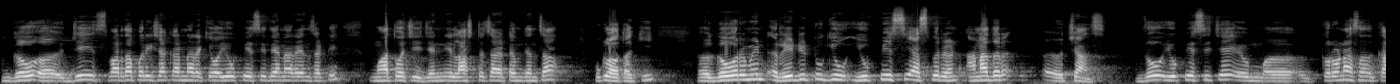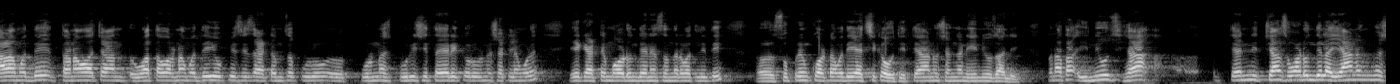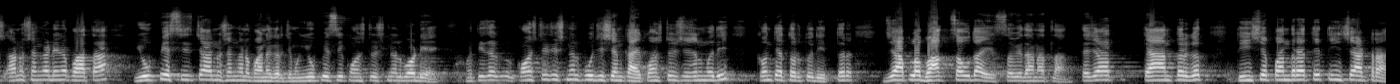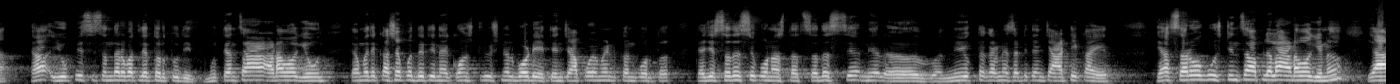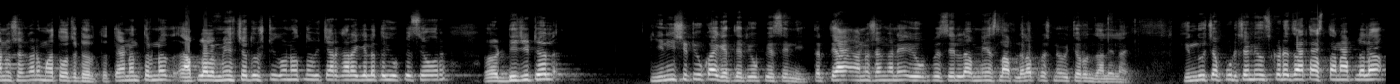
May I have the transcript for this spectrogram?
गव जी जे स्पर्धा परीक्षा करणाऱ्या किंवा यू पी एस सी देणाऱ्यांसाठी महत्त्वाची ज्यांनी लास्टचा आयटम ज्यांचा हुकला होता की government ready to give U P S C aspirant another chance जो यू पी एस सीचे करोना स काळामध्ये तणावाच्या अंत वातावरणामध्ये यू पी एस सीचा ॲटमचं पूर्व पूर्ण पुरेशी तयारी करू न शकल्यामुळे एक ॲटम वाढून देण्यासंदर्भातली ती सुप्रीम कोर्टामध्ये याचिका होती. त्या अनुषंगाने ही न्यूज आली. पण आता ही न्यूज ह्या त्यांनी चान्स वाढून दिला. या अनुषंगाने न पाहता यू पी एस सीच्या अनुषंगानं पाहणं गरजे मग U P S C constitutional body आहे. मग तिचं कॉन्स्टिट्युशनल पोझिशन काय? कॉन्स्टिट्युशनमध्ये कोणत्या तरतुदीत तर जे आपला भाग चौदा आहे संविधानातला त्याच्यात त्या अंतर्गत तीनशे पंधरा ते तीनशे अठरा ह्या यू पी एस सी संदर्भातल्या तरतुदीत मग त्यांचा आढावा घेऊन त्यामध्ये कशा पद्धतीने कॉन्स्टिट्युशनल बॉडी आहे. त्यांची अपॉइंटमेंट कोण करतं? त्याचे सदस्य कोण असतात? सदस्य निर नियुक्त करण्यासाठी त्यांच्या अटी काय आहेत. ह्या सर्व गोष्टींचा आपल्याला आढावा घेणं या अनुषंगानं महत्त्वाचं ठरतं. त्यानंतरनं आपल्याला मेन्सच्या दृष्टिकोनातून विचार करायला गेलं तर यू पी एस सीवर डिजिटल इनिशिएटिव्ह काय घेतलेत यू पी एस सीनी तर त्या अनुषंगाने यू पी एस सीला मेन्सला आपल्याला प्रश्न विचारून झालेला आहे. हिंदूच्या पुढच्या न्यूजकडे जात असताना आपल्याला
